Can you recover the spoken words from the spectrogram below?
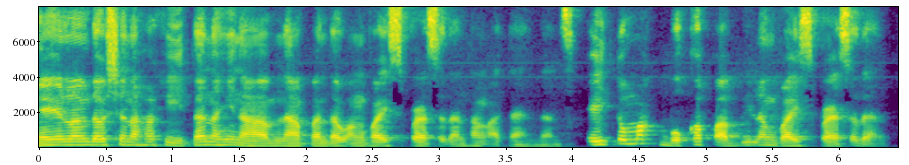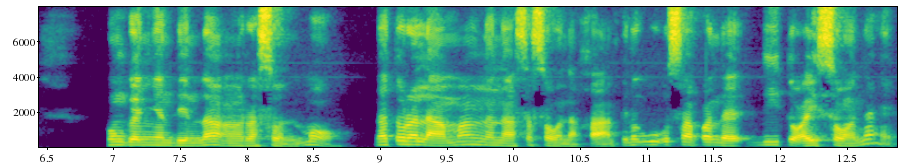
Ngayon lang daw siya nakakita na hinahanapan daw ang Vice President ng attendance. Eh tumakbo ka pa bilang Vice President. Kung ganyan din lang ang rason mo. Natural lamang na nasa SONA ka. Ang pinag-uusapan dito ay SONA eh.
